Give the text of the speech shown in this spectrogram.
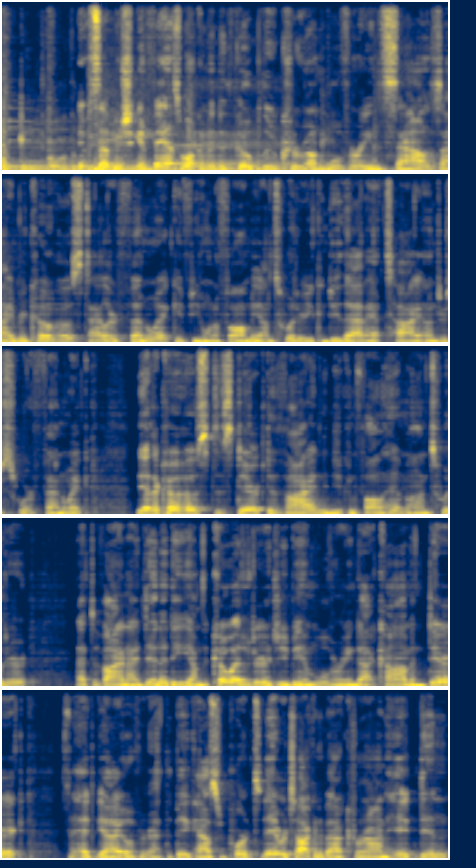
Looking for the Hey, what's up, Michigan fans? Welcome into the Go Blue crew on Wolverine Sounds. I'm your co-host, Tyler Fenwick. If you want to follow me on Twitter, you can do that at Ty underscore Fenwick. The other co-host is Derek Devine, and you can follow him on Twitter at Divine Identity. I'm the co-editor at gbmwolverine.com, and Derek is the head guy over at the Big House Report. Today we're talking about Karan Higdon,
